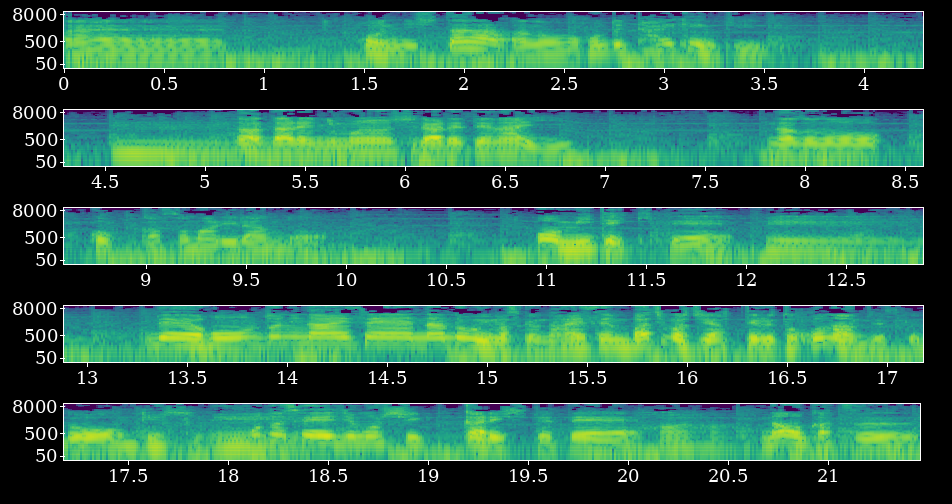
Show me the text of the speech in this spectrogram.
えー、本にした、あの、本当に体験記。うん。だから誰にも知られてない謎の国家ソマリランドを見てきて、えで、本当に内戦、何度も言いますけど、内戦バチバチやってるとこなんですけど、ー。ですね。本当に政治もしっかりしてて、はいはなおかつ、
